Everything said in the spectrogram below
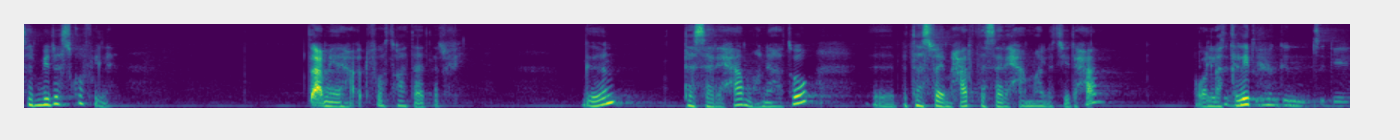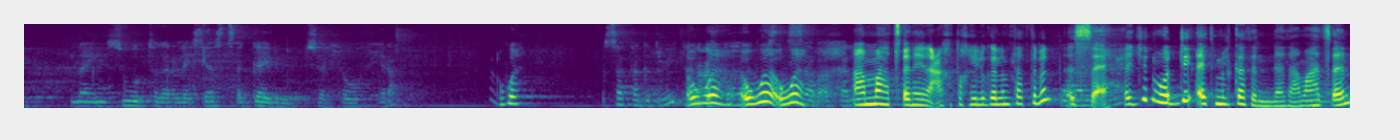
ሰንቢ ደስ ኮፍ ኢለ ብጣዕሚ እየ ድፈትዋታ ደርፊ ግን ተሰሪሓ ምክንያቱ ብተስፋይ መሓሪ ተሰሪሓ ማለት እዩ ድሓር ወላ ክሊፕ ግጥሚ ግን ፅጌ ናይ ስውእ ተጋዳላይ ኢሳያስ ፀጋይ ድዩ ሰሪሕዎ ፍሒራ እወ እሳታ ግጥሚት እወ እወ እወ ኣብ ማህፀነይ ንዓኽ ተኺሉ ገለምታት ትብል እሳ ሕጂ ንወዲ ኣይትምልከትን ነታ ማህፀን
